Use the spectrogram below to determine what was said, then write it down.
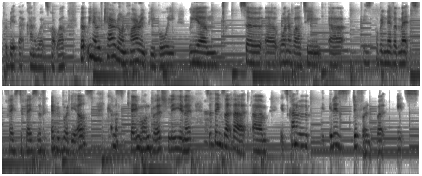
for a bit that kind of works quite well but you know we've carried on hiring people we we um so uh, one of our team uh, he's probably never met face to face with everybody else because came on virtually, you know. So things like that. Um, it's kind of it is different, but it's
